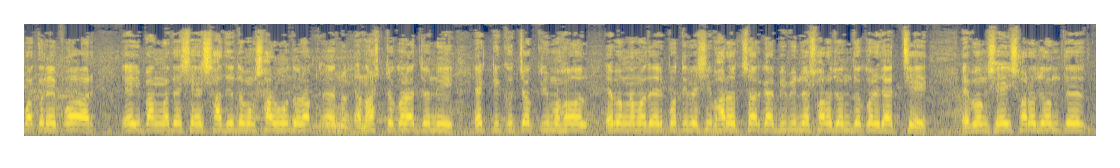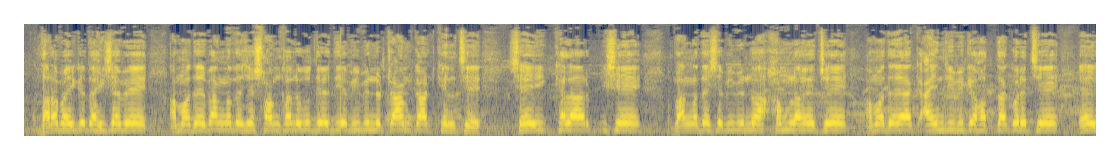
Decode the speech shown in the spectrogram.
পতনের পর এই বাংলাদেশের স্বাধীনতা এবং সার্বভৌমত্ব নষ্ট করার জন্য একটি কুচক্রী মহল এবং আমাদের প্রতিবেশী ভারত সরকার বিভিন্ন ষড়যন্ত্র করে যাচ্ছে। এবং সেই ষড়যন্ত্রের ধারাবাহিকতা হিসাবে আমাদের বাংলাদেশের সংখ্যালঘুদের দিয়ে বিভিন্ন ট্রাম্প কার্ড খেলছে। সেই খেলার পিছে বাংলাদেশে বিভিন্ন হামলা হয়েছে, আমাদের এক আইনজীবীকে হত্যা করেছে। এই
